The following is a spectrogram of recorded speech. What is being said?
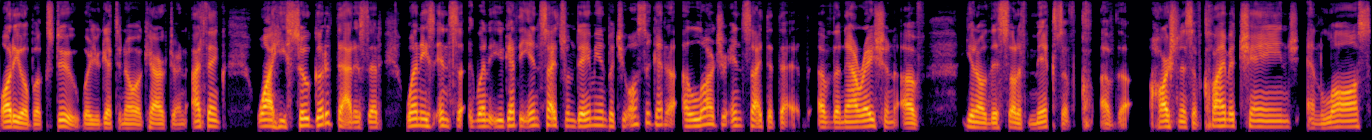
audiobooks do, where you get to know a character. And I think why he's so good at that is that when he's in, when you get the insights from Damien, but you also get a, a larger insight that the, of the narration of, you know, this sort of mix of of the harshness of climate change and loss.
